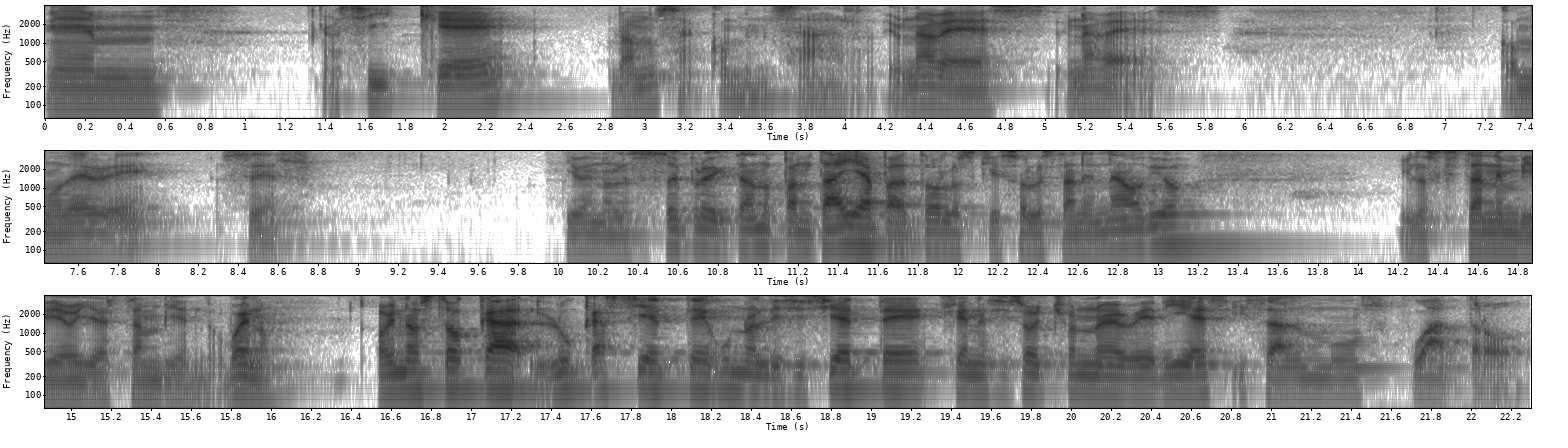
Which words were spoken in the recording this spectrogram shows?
Em, así que vamos a comenzar de una vez, de una vez, como debe ser. Y bueno, les estoy proyectando pantalla para todos los que solo están en audio y los que están en video ya están viendo. Bueno, hoy nos toca Lucas 7, 1 al 17, Génesis 8, 9, 10 y Salmos 4.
